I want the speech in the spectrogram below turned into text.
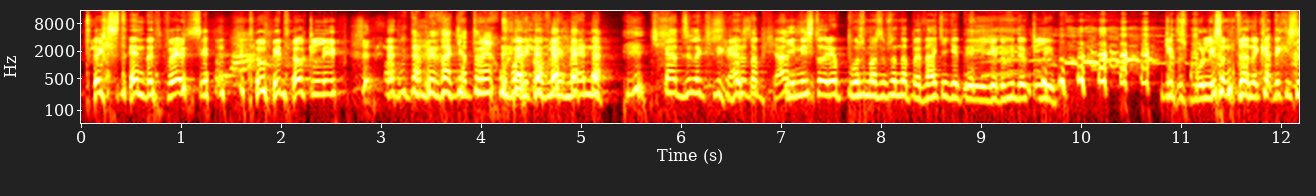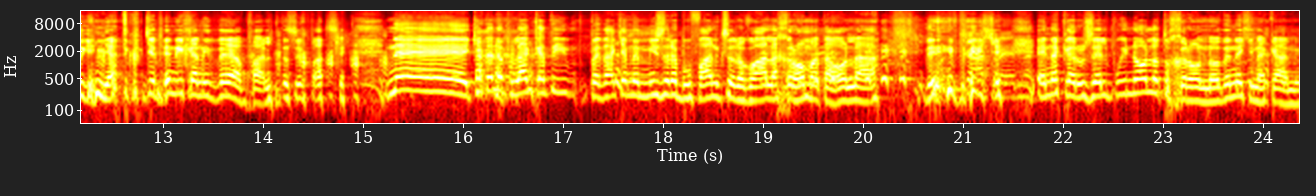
Ταινία. το extended version του βίντεο clip. Όπου τα παιδάκια τρέχουν πανικοβλημένα και η Άντζελα ξυνικάει να τα πιάσει. Είναι η ιστορία που πώς μαζέψαν τα παιδάκια για, τη- για το βίντεο κλιπ. και τους πουλήσαν ότι ήταν κάτι χριστουγεννιάτικο και δεν είχαν ιδέα πάλι. Ήταν σε φάση. ναι, και ήταν απλά κάτι παιδάκια με μίζερα μπουφάν, ξέρω εγώ, άλλα χρώματα όλα. δεν υπήρχε ένα καρουζέλ που είναι όλο το χρόνο, δεν έχει να κάνει.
